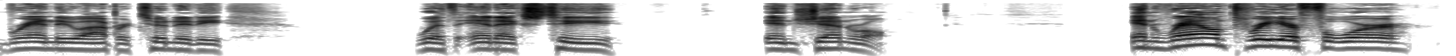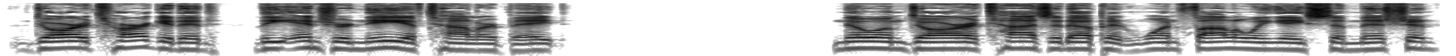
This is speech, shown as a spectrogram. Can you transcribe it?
brand new opportunity with NXT in general. In round three or four, Dar targeted the injured knee of Tyler Bate. Noam Dar ties it up at one following a submission.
